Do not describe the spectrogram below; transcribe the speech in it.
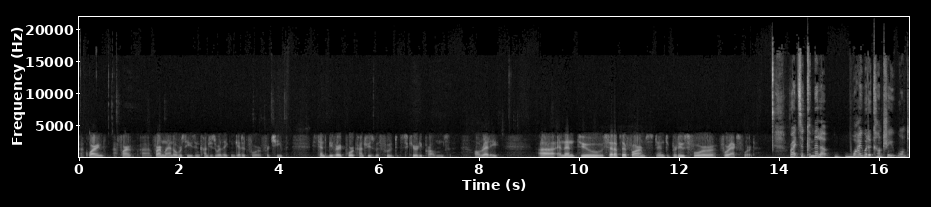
acquiring farm, uh, farmland overseas in countries where they can get it for, for cheap. These tend to be very poor countries with food security problems already. Uh, and then to set up their farms and to produce for, for export. Right, so Camilla, why would a country want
